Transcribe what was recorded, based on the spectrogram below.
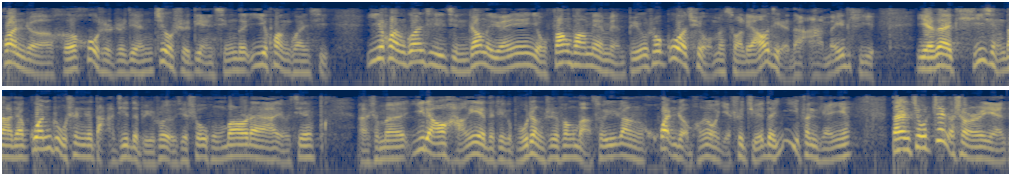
患者和护士之间就是典型的医患关系。医患关系紧张的原因有方方面面，比如说过去我们所了解的啊，媒体也在提醒大家关注甚至打击的，比如说有些收红包的呀，有些啊什么医疗行业的这个不正之风吧，所以让患者朋友也是觉得义愤填膺。但是就这个事儿而言，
